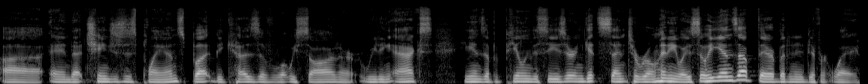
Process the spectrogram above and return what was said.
uh, and that changes his plans. But because of what we saw in our reading Acts, he ends up appealing to Caesar and gets sent to Rome anyway. So he ends up there, but in a different way.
